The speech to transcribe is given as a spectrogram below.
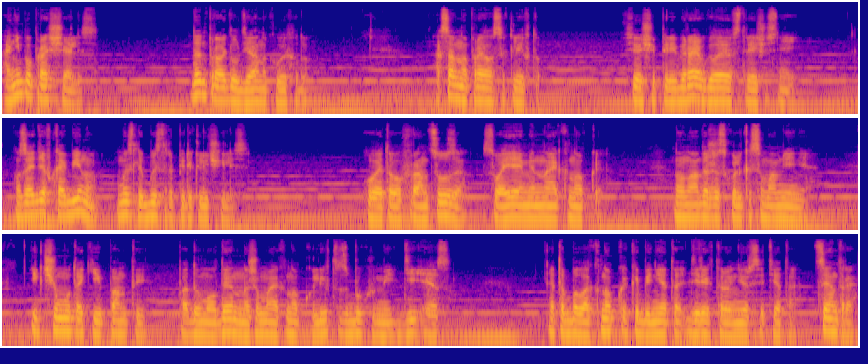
Они попрощались. Дэн проводил Диану к выходу, а сам направился к лифту все еще перебирая в голове встречу с ней. Но зайдя в кабину, мысли быстро переключились. У этого француза своя именная кнопка. Но надо же сколько самомнения. И к чему такие понты? Подумал Дэн, нажимая кнопку лифта с буквами DS. Это была кнопка кабинета директора университета, центра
